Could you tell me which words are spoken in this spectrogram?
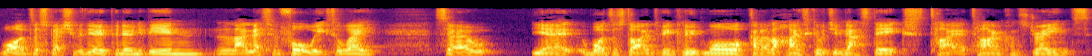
WODs, especially with the open only being like less than four weeks away. So yeah, WODs are starting to include more kind of like high skill gymnastics, tighter time constraints,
